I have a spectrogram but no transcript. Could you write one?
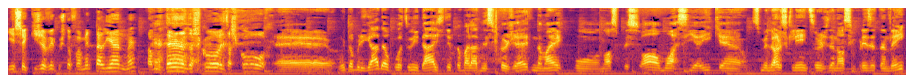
E esse aqui já veio com estofamento italiano, né? Tá mudando as coisas, as cores. É, muito obrigado a oportunidade de ter trabalhado nesse projeto, ainda mais com o nosso pessoal, o Moacir aí, que é um dos melhores clientes hoje da nossa empresa também.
